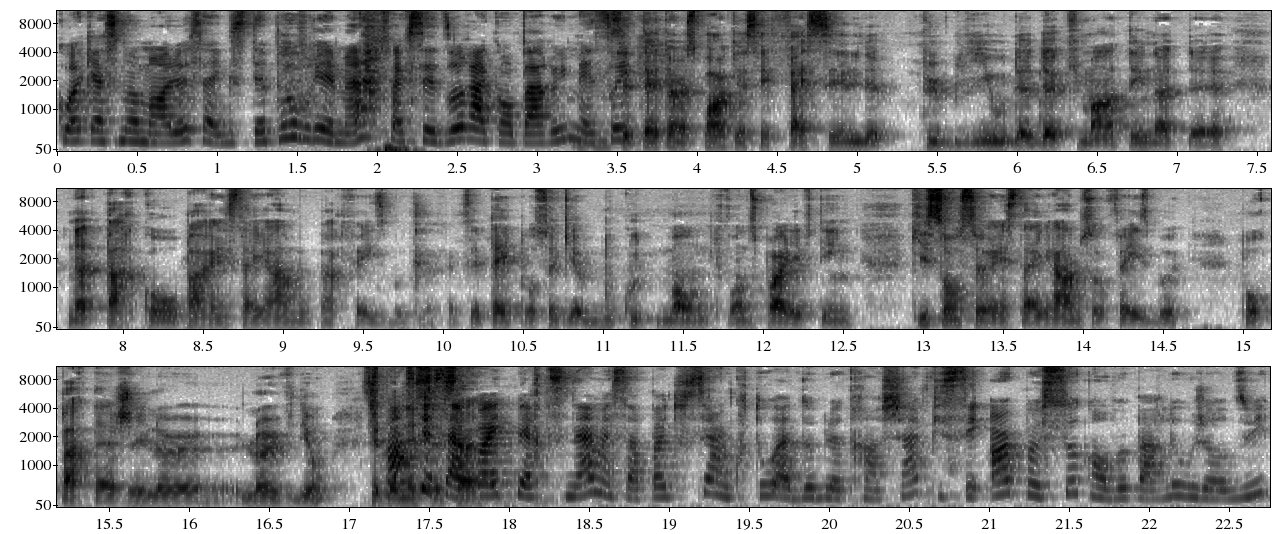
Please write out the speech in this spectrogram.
Quoi qu'à ce moment-là, ça existait pas vraiment. fait que c'est dur à comparer, mais tu sais... C'est peut-être un sport que c'est facile de publier ou de documenter notre notre parcours par Instagram ou par Facebook. C'est peut-être pour ça qu'il y a beaucoup de monde qui font du powerlifting qui sont sur Instagram, sur Facebook pour partager leur, leur vidéo. Je pense que ça peut être pertinent, mais ça peut être aussi un couteau à double tranchant. Puis c'est un peu ça qu'on veut parler aujourd'hui.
